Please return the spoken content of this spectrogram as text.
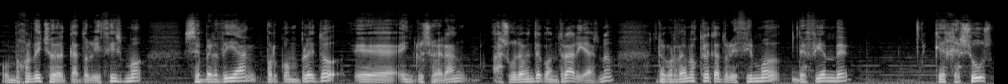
o mejor dicho, del catolicismo, se perdían por completo eh, e incluso eran absolutamente contrarias. ¿no? Recordemos que el catolicismo defiende que Jesús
